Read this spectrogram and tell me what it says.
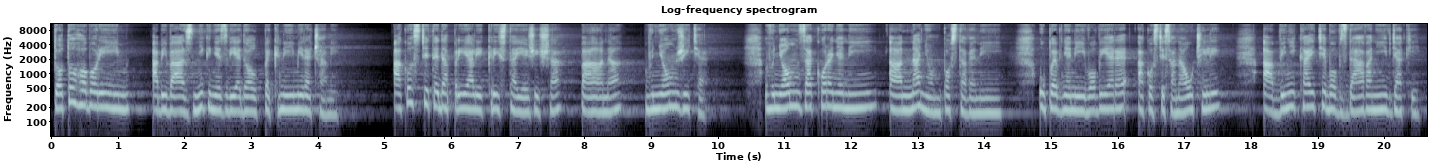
Toto hovorím, aby vás nik nezviedol peknými rečami. Ako ste teda prijali Krista Ježiša, pána, v ňom žite. V ňom zakorenený a na ňom postavený, upevnený vo viere, ako ste sa naučili, a vynikajte vo vzdávaní vďaky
